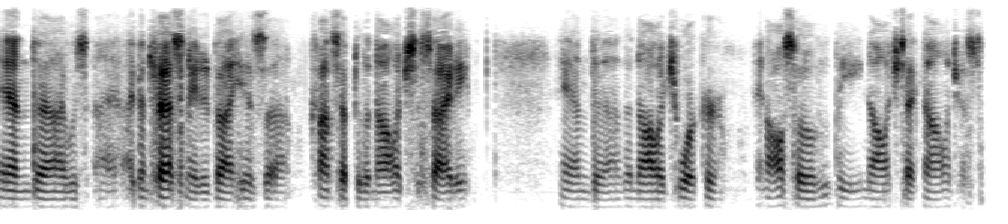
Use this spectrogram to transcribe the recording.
and uh, I was. I, I've been fascinated by his uh, concept of the knowledge society, and uh, the knowledge worker, and also the knowledge technologist.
